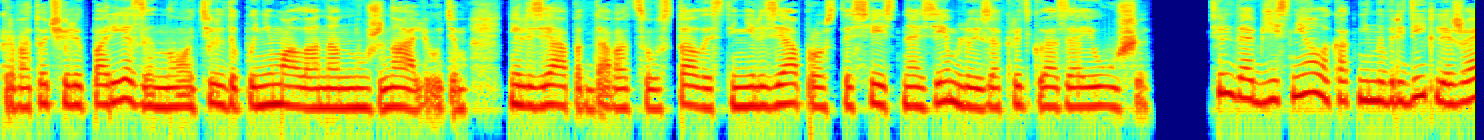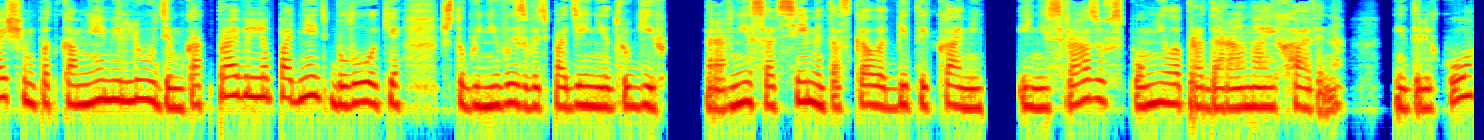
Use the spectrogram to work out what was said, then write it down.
Кровоточили порезы, но Тильда понимала, она нужна людям. Нельзя поддаваться усталости, нельзя просто сесть на землю и закрыть глаза и уши. Тильда объясняла, как не навредить лежащим под камнями людям, как правильно поднять блоки, чтобы не вызвать падение других. Наравне со всеми таскала битый камень и не сразу вспомнила про Дарана и Хавина. Недалеко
